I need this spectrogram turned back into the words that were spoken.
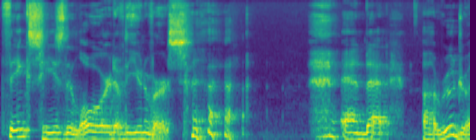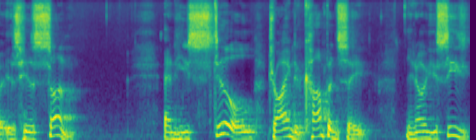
thinks he's the Lord of the universe and that uh, Rudra is his son. And he's still trying to compensate. You know, you see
